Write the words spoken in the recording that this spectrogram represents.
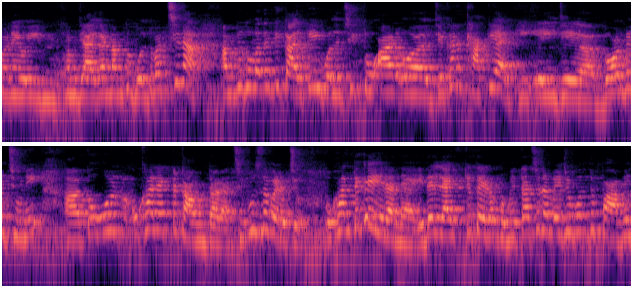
মানে ওই, আমি জায়গার নাম তো বলতে পারছি না। আমি তো তোমাদেরকে কালকেই বলেছি, তো আর যেখানে থাকে আর কি, এই যে বরবেচুনি তো ওর ওখানে একটা কাউন্টার আছে। বুঝতে পেরেছ? ওখান থেকে এরা নেয়, এদের লাইফটা তো এরকমই। তাছাড়া মেজো বন্ধু পাবে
